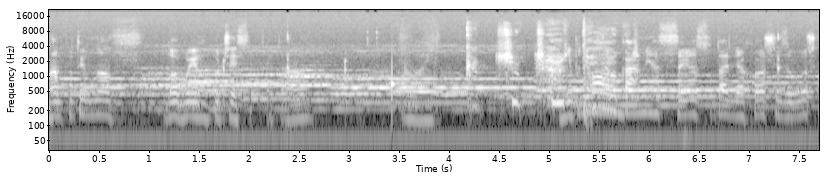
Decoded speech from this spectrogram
Нам потрібно добре його почистити, так? Давай. Мені потрібно камінь сира суда для хорошої заворушки.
